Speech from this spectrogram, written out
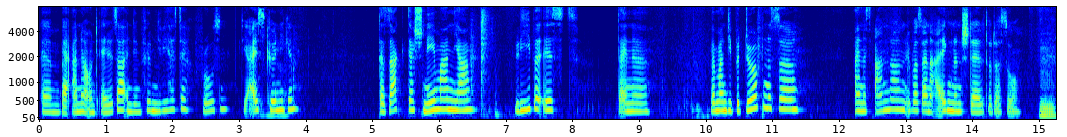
ähm, bei Anna und Elsa in dem Film, wie heißt der? Frozen? Die Eiskönigin. Da sagt der Schneemann ja, Liebe ist deine, wenn man die Bedürfnisse eines anderen über seine eigenen stellt oder so. Mhm.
